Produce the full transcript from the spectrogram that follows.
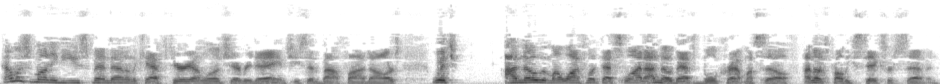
how much money do you spend down in the cafeteria on lunch every day? And she said about five dollars, which I know that my wife let that slide. I know that's bullcrap myself. I know it's probably six or seven.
